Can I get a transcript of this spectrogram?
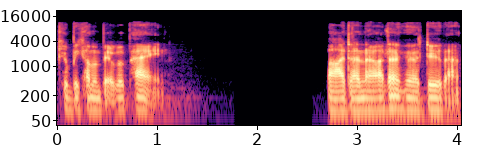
could become a bit of a pain. But I don't know. I don't think they'd do that.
